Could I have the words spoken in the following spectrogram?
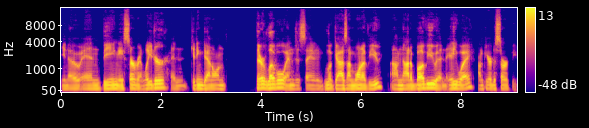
you know, and being a servant leader and getting down on their level and just saying, look, guys, I'm one of you. I'm not above you in any way. I'm here to serve you.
